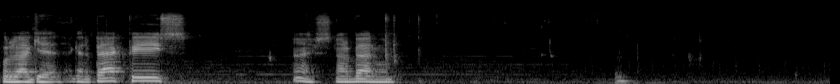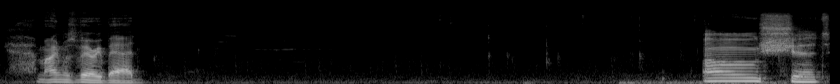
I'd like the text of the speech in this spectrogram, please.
What did I get? I got a back piece. Nice, not a bad one. Mine was very bad. Oh shit.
